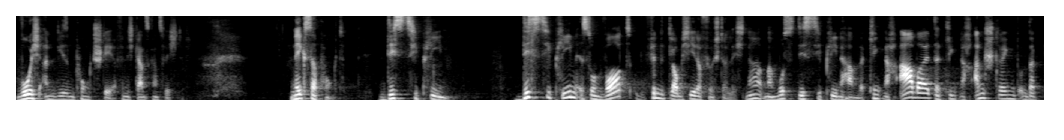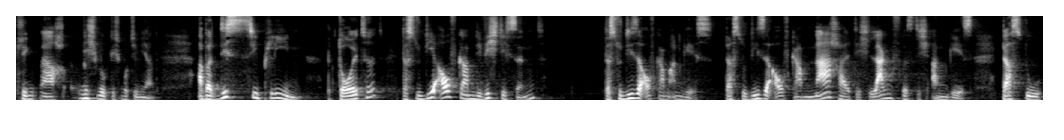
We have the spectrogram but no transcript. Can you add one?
wo ich an diesem Punkt stehe. Finde ich ganz, ganz wichtig. Nächster Punkt. Disziplin. Disziplin ist so ein Wort, findet, glaube ich, jeder fürchterlich. Ne? Man muss Disziplin haben. Das klingt nach Arbeit, das klingt nach anstrengend und das klingt nach nicht wirklich motivierend. Aber Disziplin bedeutet, dass du die Aufgaben, die wichtig sind, dass du diese Aufgaben angehst, dass du diese Aufgaben nachhaltig, langfristig angehst, dass du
